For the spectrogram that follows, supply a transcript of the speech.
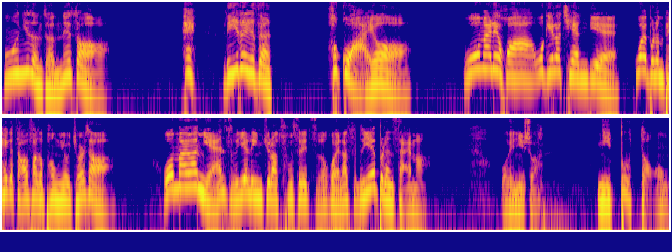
汪汪，你认真的嗦？嘿，你这个人好怪哦！我买的花，我给了钱的，我还不能拍个照发个朋友圈嗦？我买碗面是不是也凝聚了厨师的智慧？那是不是也不能晒嘛？我跟你说，你不懂。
